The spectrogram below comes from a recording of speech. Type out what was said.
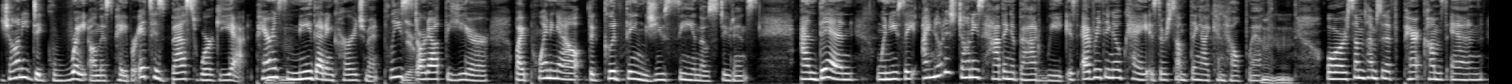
Johnny did great on this paper. It's his best work yet. Parents mm-hmm. need that encouragement. Please yep. start out the year by pointing out the good things you see in those students. And then when you say, I notice Johnny's having a bad week, is everything okay? Is there something I can help with? Mm-hmm. Or sometimes if a parent comes in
